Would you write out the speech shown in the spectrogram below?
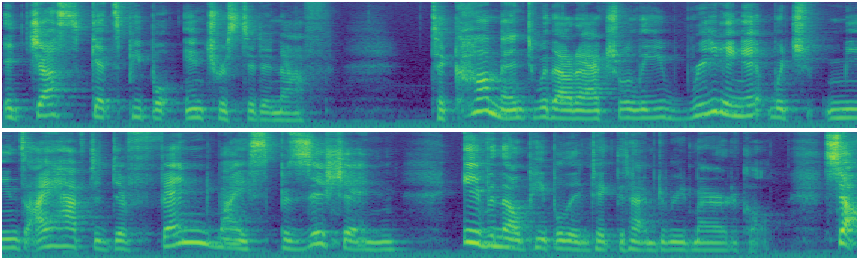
it just gets people interested enough to comment without actually reading it, which means I have to defend my position even though people didn't take the time to read my article. So,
